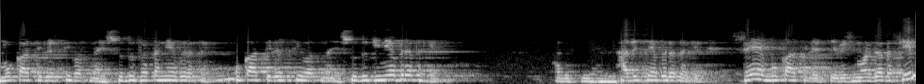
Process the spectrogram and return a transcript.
মুকাতিলের সিবত নাই, শুধু ফেকা নিয়ে পেরে থাকে। মুকাতিলের সিবত নাই, শুধু কি নিয়ে পেরে থাকে? হাদিস নিয়ে পেরে থাকে। সে মুকাতিলের চেয়ে বেশি মর্যাদাশীল?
